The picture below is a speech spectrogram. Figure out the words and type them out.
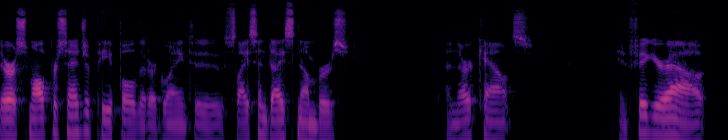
There are a small percentage of people that are going to slice and dice numbers and their accounts and figure out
